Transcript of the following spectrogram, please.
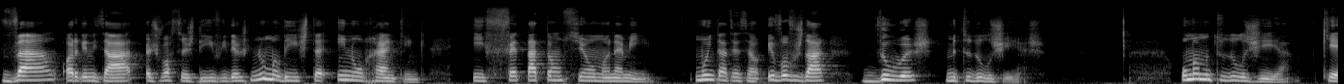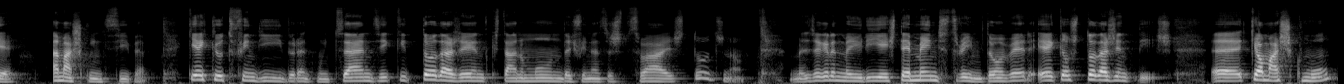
vão organizar as vossas dívidas numa lista e num ranking. E faites attention, mon ami muita atenção. Eu vou-vos dar duas metodologias. Uma metodologia que é a mais conhecida, que é a que eu defendi durante muitos anos e que toda a gente que está no mundo das finanças pessoais, todos não, mas a grande maioria, isto é mainstream, estão a ver? É aqueles que toda a gente diz, uh, que é o mais comum,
